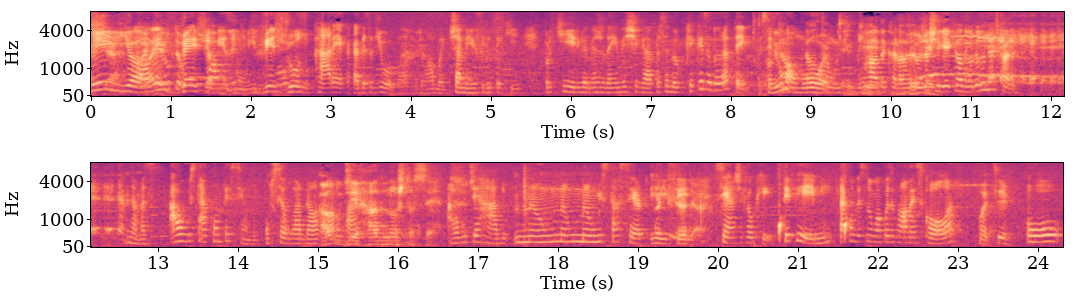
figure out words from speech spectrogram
Ih, ó, inveja o mesmo. Invejoso, careca, cabeça de ovo. Ela foi tomar banho. Chamei o Felipe aqui, porque ele vai me ajudar a investigar pra saber o que, que a Isadora tem. Você viu o mau Ela humor? tá muito emburrada, cara. Eu já cheguei com ela olhando na minha cara. Não, mas algo está acontecendo. O celular dela tá lá Algo no de errado não está certo. Algo de errado. Não, não, não está certo. E aí, Fê, você acha que é o quê? TPM? Tá acontecendo alguma coisa com ela na escola? Pode ser? Ou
